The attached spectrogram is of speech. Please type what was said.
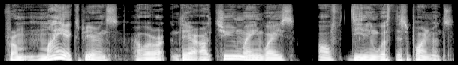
From my experience, however, there are two main ways of dealing with disappointments.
